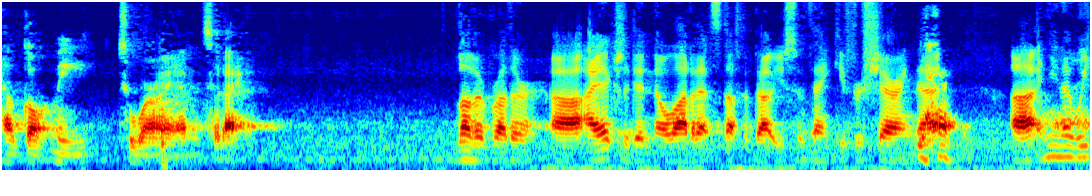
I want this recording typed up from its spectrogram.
have got me to where I am today. Love it, brother. Uh, I actually didn't know a lot of that stuff about you, so thank you for sharing that. Uh, and you know, we,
